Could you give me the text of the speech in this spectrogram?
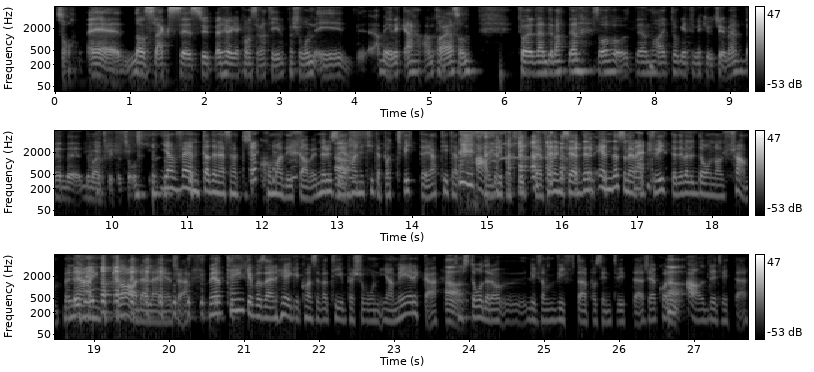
Så, eh, någon slags eh, superhögerkonservativ person i Amerika antar jag som för den debatten. Så den har, tog inte mycket utrymme, men det, det var en Twitter-tråd. Jag väntade nästan att du skulle komma dit David. När du säger ja. har ni tittat på Twitter? Jag tittar aldrig på Twitter. För jag säga, den enda som är Nej. på Twitter det är väl Donald Trump, men nu är han inte kvar där längre tror jag. Men jag tänker på så en högerkonservativ person i Amerika ja. som står där och liksom viftar på sin Twitter. Så jag kollar ja. aldrig Twitter.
